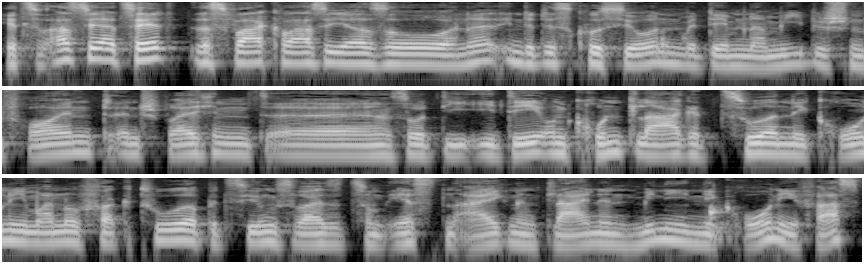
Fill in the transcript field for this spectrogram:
Jetzt hast du ja erzählt, das war quasi ja so ne, in der Diskussion mit dem namibischen Freund entsprechend äh, so die Idee und Grundlage zur Negroni-Manufaktur beziehungsweise zum ersten eigenen kleinen Mini-Negroni-Fass.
